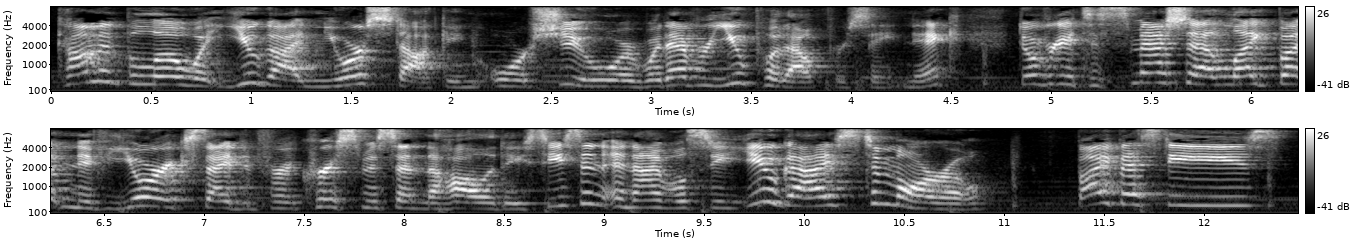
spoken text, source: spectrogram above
Comment below what you got in your stocking or shoe or whatever you put out for St. Nick. Don't forget to smash that like button if you're excited for Christmas and the holiday season, and I will see you guys tomorrow. Bye, besties!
